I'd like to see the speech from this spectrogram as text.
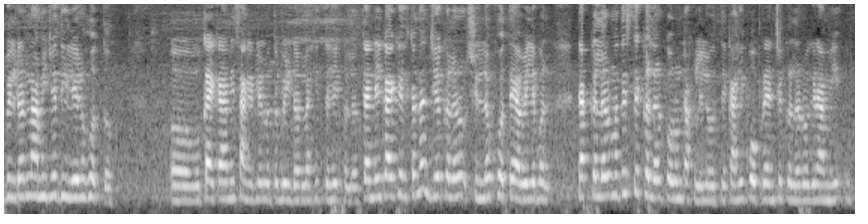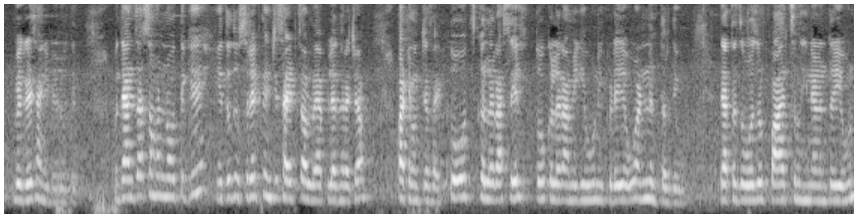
बिल्डरला आम्ही जे दिलेलं होतं काय काय आम्ही सांगितलेलं होतं बिल्डरला इथं हे कलर त्यांनी काय केलं होतं ना जे कलर शिल्लक होते अवेलेबल त्या कलरमध्येच ते कलर करून टाकलेले होते. काही कोपऱ्यांचे कलर वगैरे आम्ही वेगळे सांगितलेले होते. मग त्यांचं असं म्हणणं होतं की इथं दुसरं एक त्यांची साईड चालू आहे आपल्या घराच्या पाठीमागच्या साईड तोच कलर असेल तो कलर आम्ही घेऊन इकडे येऊ आणि नंतर देऊ. ते आता जवळजवळ पाच महिन्यानंतर येऊन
